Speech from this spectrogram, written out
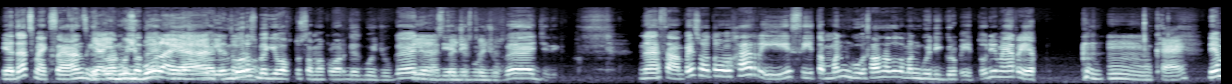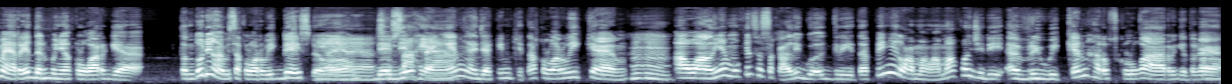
ya that's make sense gitu Ya, kan ibu-ibu maksudnya lah ya, dan gitu. gue harus bagi waktu sama keluarga gue juga Iya, dan dia setuju, gue juga jadi nah sampai suatu hari si temen gue salah satu teman gue di grup itu dia married Hmm, oke. dia married dan punya keluarga tentu dia nggak bisa keluar weekdays dong. Iya, iya, iya. Dan dia ya. pengen ngajakin kita keluar weekend. Mm-mm. Awalnya mungkin sesekali gue agree, tapi lama-lama kok jadi every weekend harus keluar gitu kayak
